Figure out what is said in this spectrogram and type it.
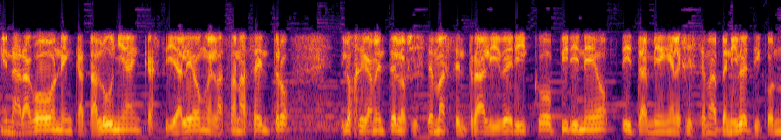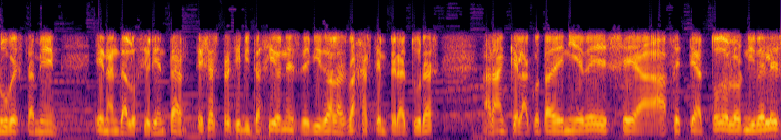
en Aragón, en Cataluña, en Castilla y León, en la zona centro y lógicamente en los sistemas central ibérico, Pirineo y también en el sistema penibético, nubes también en Andalucía Oriental. Esas precipitaciones debido a las bajas temperaturas harán que la cota de nieve sea afecte a todos los niveles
